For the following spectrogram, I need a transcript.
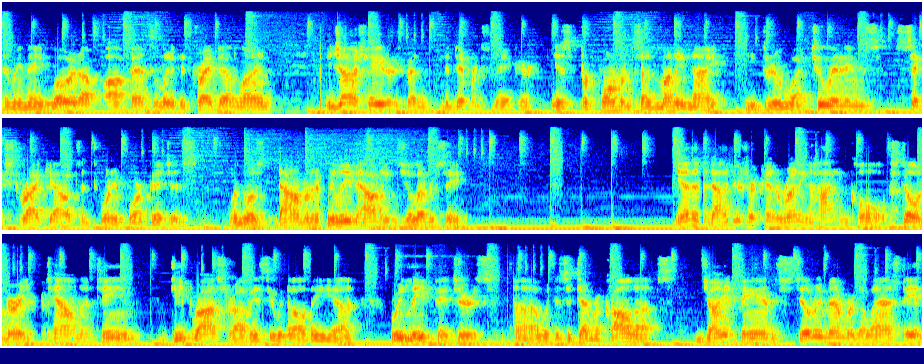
I mean, they loaded up offensively at the trade deadline. Josh Hader's been the difference maker. His performance on Monday night, he threw, two innings, six strikeouts, and 24 pitches. One of the most dominant relief outings you'll ever see. Yeah, the Dodgers are kind of running hot and cold. Still a very talented team, deep roster, obviously, with all the uh, relief pitchers uh, with the September call-ups. Giant fans still remember the last day of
